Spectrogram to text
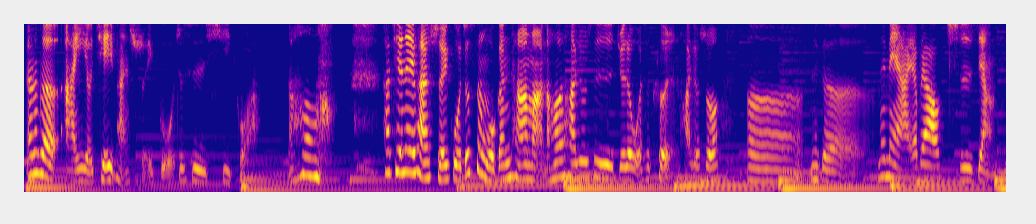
那那个阿姨有切一盘水果，就是西瓜，然后他切那一盘水果就剩我跟他嘛，然后他就是觉得我是客人，他就说，呃，那个妹妹啊，要不要吃这样子？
